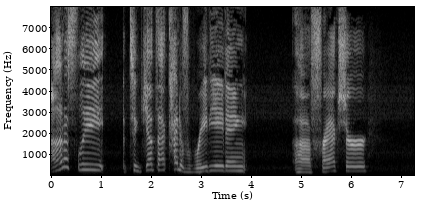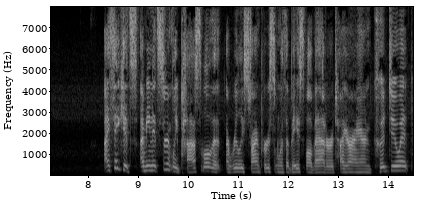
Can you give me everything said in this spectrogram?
Honestly, to get that kind of radiating uh, fracture, I think it's, I mean, it's certainly possible that a really strong person with a baseball bat or a tire iron could do it.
